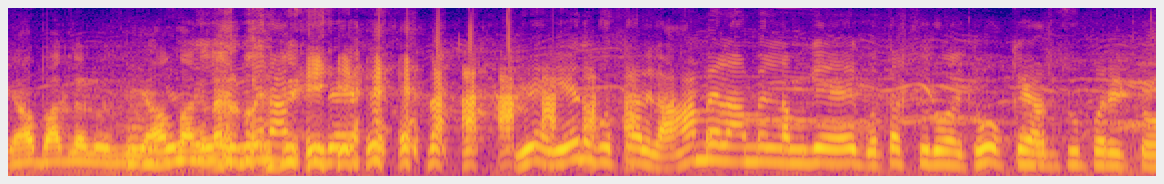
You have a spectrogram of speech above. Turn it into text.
ಯಾವ ಬಾಗ್ಲಲ್ಲಿ ಹೋದ್ವಿ ಯಾವ ಎಲ್ಲಿ- ಬಾಗ್ಲಲ್ಲಿ ಏನಾಗ್ತಿದೆ? ಏ- ಏನು ಗೊತ್ತಾಗಲಿಲ್ಲ. ಆಮೇಲೆ ಆಮೇಲೆ ನಮಗೆ ಗೊತ್ತಾಗ್ ಶುರು ಆಯ್ತು ಓಕೆ ಅದು ಸೂಪರ್ ಹಿಟ್ಟು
